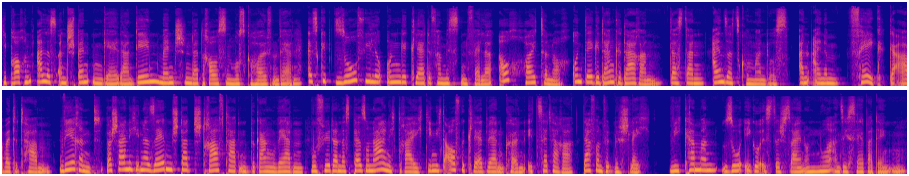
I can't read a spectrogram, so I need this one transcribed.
Die brauchen alles an Spendengeldern. Den Menschen da draußen muss geholfen werden. Es gibt so viele ungeklärte Vermisstenfälle, auch heute noch. Und der Gedanke daran, dass dann Einsatzkommandos an einem Fake gearbeitet haben, während wahrscheinlich in derselben Stadt Straftaten begangen werden, wofür dann das Personal nicht reicht, die nicht aufgeklärt werden können, etc. Davon wird mir schlecht. Wie kann man so egoistisch sein und nur an sich selber denken?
